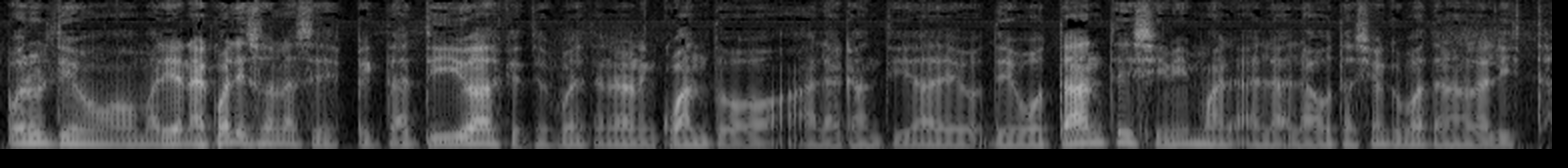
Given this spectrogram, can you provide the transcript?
Por último, Mariana, ¿cuáles son las expectativas que te puedes tener en cuanto a la cantidad de, de votantes y mismo a la, a la- la votación que pueda tener la lista?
